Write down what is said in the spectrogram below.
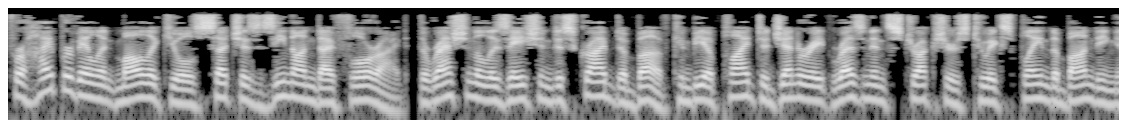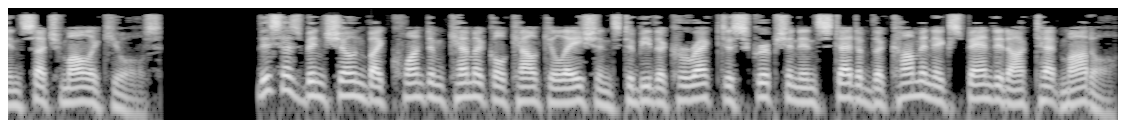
For hypervalent molecules such as xenon difluoride, the rationalization described above can be applied to generate resonance structures to explain the bonding in such molecules. This has been shown by quantum chemical calculations to be the correct description instead of the common expanded octet model.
